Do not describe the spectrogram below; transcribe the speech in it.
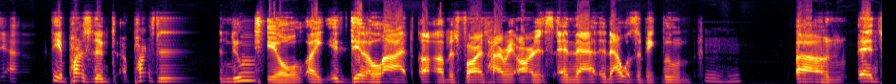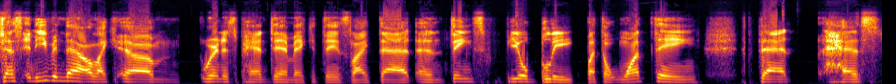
Yeah, the parts of the parts of the New Deal, like it did a lot um, as far as hiring artists, and that and that was a big boom. mm-hmm. Um, and just and even now, like um, we're in this pandemic and things like that, and things feel bleak. But the one thing that has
